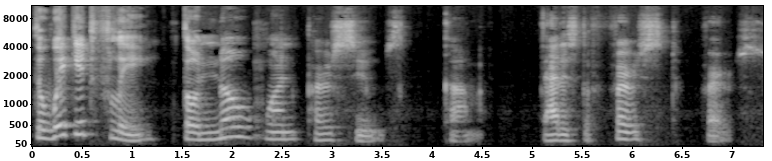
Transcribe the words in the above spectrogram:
The wicked flee, though no one pursues, comma. That is the first verse.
